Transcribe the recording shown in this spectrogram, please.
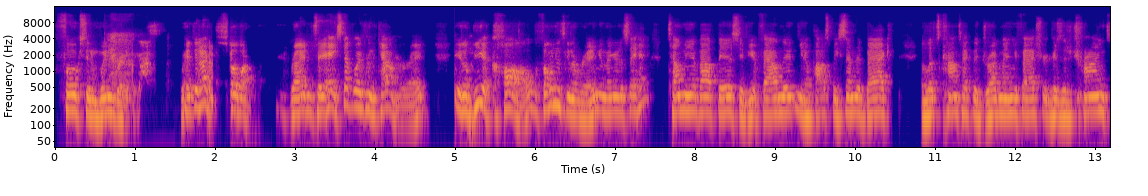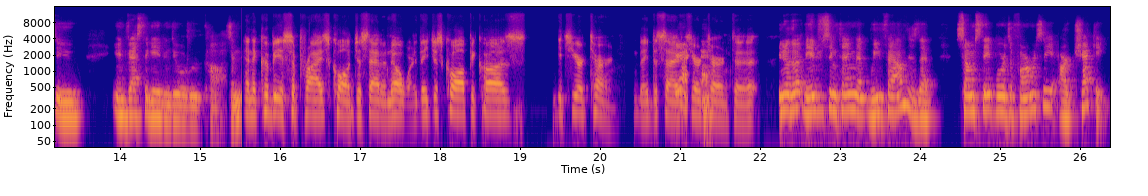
folks in windbreakers, right? They're not going to show up, right? And say, hey, step away from the counter, right? It'll be a call. The phone is going to ring and they're going to say, hey, tell me about this. If you found it, you know, possibly send it back. And let's contact the drug manufacturer because they're trying to investigate and do a root cause. And, and it could be a surprise call just out of nowhere. They just call because it's your turn. They decide yeah. it's your turn to. You know, the, the interesting thing that we found is that some state boards of pharmacy are checking.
